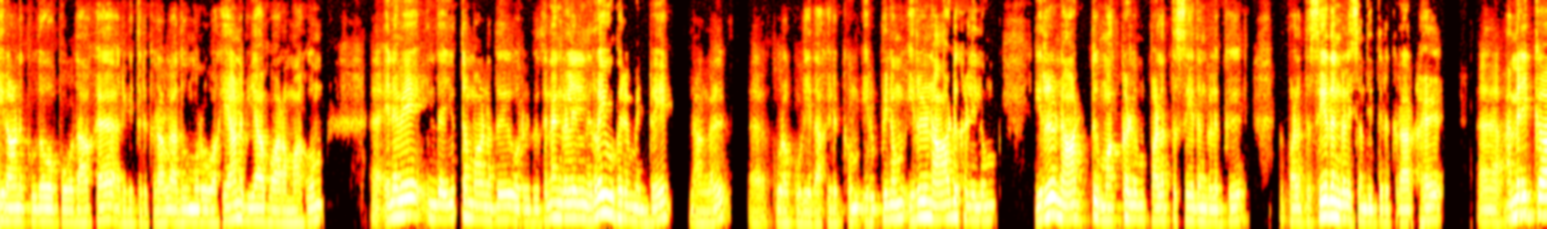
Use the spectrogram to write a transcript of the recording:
ஈரானுக்கு உதவப் போவதாக அறிவித்திருக்கிறார்கள். அதுவும் ஒரு வகையான வியாபாரமாகும். எனவே இந்த யுத்தமானது ஒரு தினங்களில் நிறைவு பெறும் என்றே நாங்கள் கூறக்கூடியதாக இருக்கும். இருப்பினும் இரு நாடுகளிலும் இரு நாட்டு மக்களும் பலத்த சேதங்களுக்கு பலத்த சேதங்களை சந்தித்திருக்கிறார்கள். அமெரிக்கா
